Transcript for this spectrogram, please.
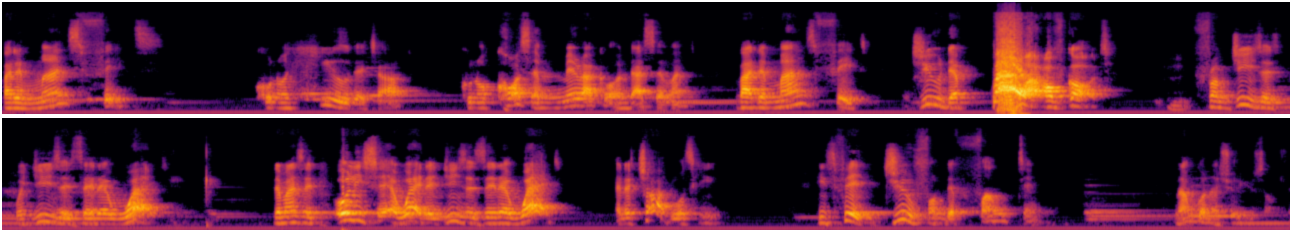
But a man's faith could not heal the child, could not cause a miracle on that servant. But the man's faith drew the power of God from Jesus when Jesus said a word. The man said, Only say a word. And Jesus said a word. And the child was healed. His faith drew from the fountain. Now I'm going to show you something.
